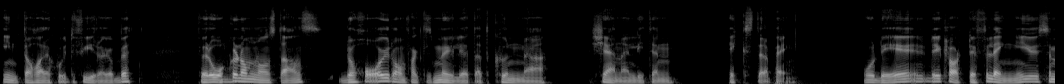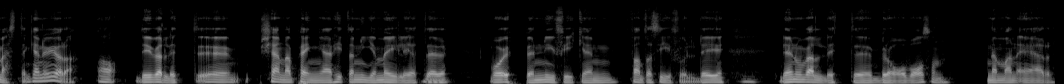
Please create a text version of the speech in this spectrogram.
inte ha det 74 jobbet. För åker de någonstans, då har ju de faktiskt möjlighet att kunna tjäna en liten extra peng. Och det, det är klart, det förlänger ju semestern kan du göra. Ja. Det är väldigt, eh, tjäna pengar, hitta nya möjligheter, vara öppen, nyfiken, fantasifull. Det är, det är nog väldigt eh, bra att vara sån när man är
